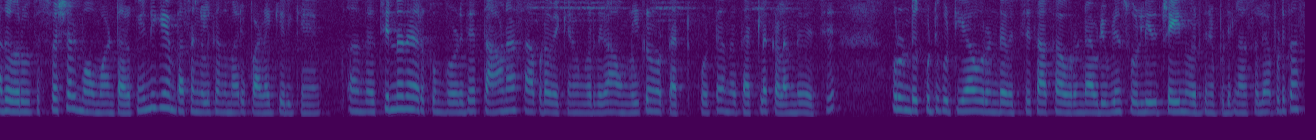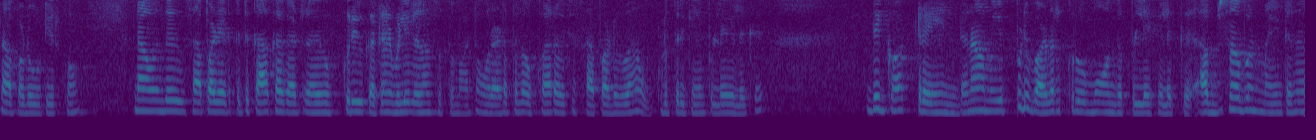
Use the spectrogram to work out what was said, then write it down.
அது ஒரு ஸ்பெஷல் மூமெண்ட்டாக இருக்கும். இன்றைக்கி என் பசங்களுக்கு அந்த மாதிரி பழக்கியிருக்கேன் அந்த சின்னதாக இருக்கும் பொழுதே தானாக சாப்பிட வைக்கணுங்கிறதுக்காக அவங்களுக்குன்னு ஒரு தட்டு போட்டு அந்த தட்டில் கலந்து வச்சு உருண்டை குட்டி குட்டியாக உருண்டை வச்சு காக்கா உருண்டை அப்படி இப்படின்னு சொல்லி ட்ரெயின் வருதுன்னு இப்படிலாம் சொல்லி அப்படி தான் சாப்பாடு ஊட்டியிருக்கோம். நான் வந்து சாப்பாடு எடுத்துகிட்டு காக்கா கட்டுற குருவி கட்டுறேன் வெளியிலலாம் சுற்ற மாட்டேன். ஒரு இடத்துல உட்கார வச்சு சாப்பாடு கொடுத்துருக்கேன் பிள்ளைகளுக்கு. தி காட் ட்ரெயின்டு நாம் எப்படி வளர்க்குறோமோ அந்த பிள்ளைகளுக்கு. அப்சர்பன் மைண்டுன்னு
